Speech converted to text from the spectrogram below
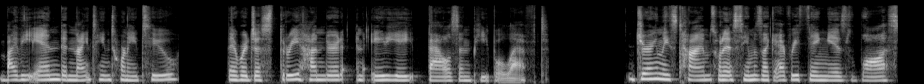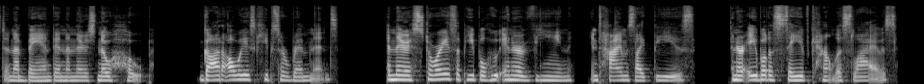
By the end in 1922, there were just 388,000 people left. During these times when it seems like everything is lost and abandoned and there's no hope, God always keeps a remnant. And there are stories of people who intervene in times like these and are able to save countless lives,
